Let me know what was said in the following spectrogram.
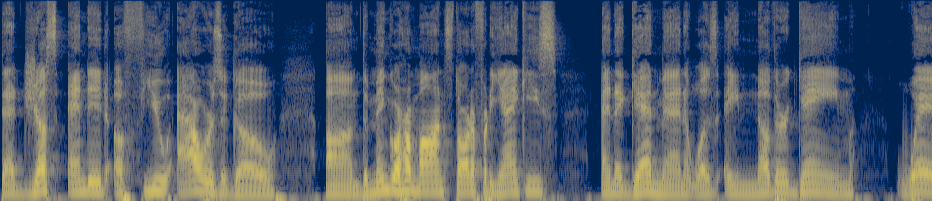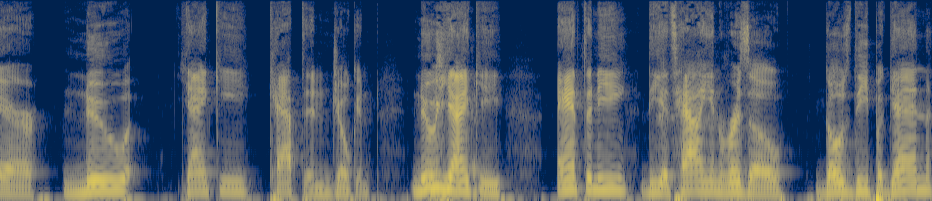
that just ended a few hours ago. Um, Domingo Germán started for the Yankees, and again, man, it was another game where new Yankee captain, joking, new Yankee Anthony, the Italian Rizzo, goes deep again,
